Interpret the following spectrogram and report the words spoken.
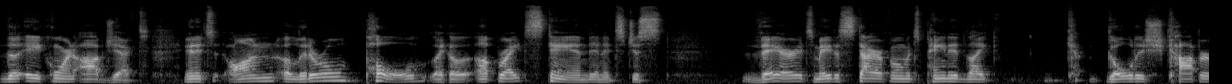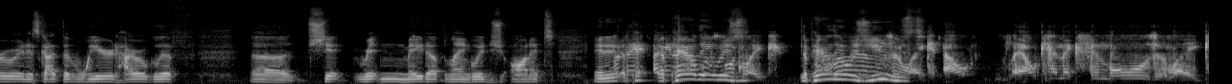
the acorn object and it's on a literal pole, like a upright stand and it's just there. It's made of styrofoam. It's painted like goldish copper, and it's got the weird hieroglyph uh, shit written, made up language on it. And it, they, I mean, apparently it was like apparently it was used. like al- alchemic symbols or like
